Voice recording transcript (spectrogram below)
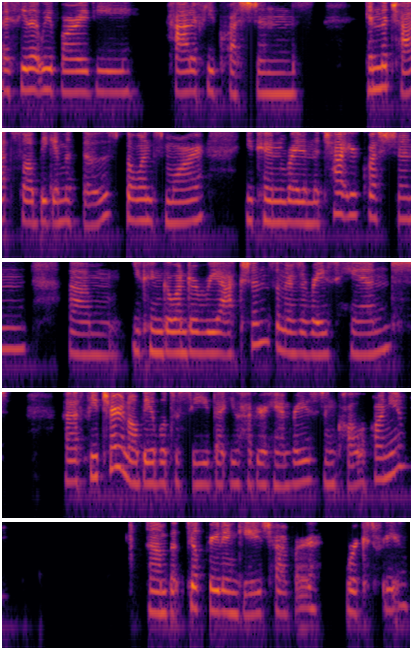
I see that we've already had a few questions in the chat, so I'll begin with those. But once more, you can write in the chat your question. Um, you can go under reactions and there's a raise hand uh, feature and I'll be able to see that you have your hand raised and call upon you. Um, but feel free to engage however works for you.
